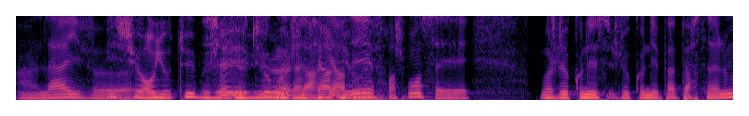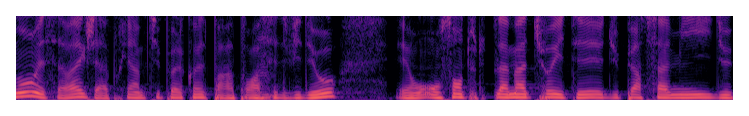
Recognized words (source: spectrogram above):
un live Et sur YouTube, sur YouTube. Moi, je l'ai regardé. ouais. Franchement, c'est moi je le connais, je le connais pas personnellement, et c'est vrai que j'ai appris un petit peu à le connaître par rapport à Mm. cette vidéo. Et on, on sent toute la maturité du père de famille, du,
